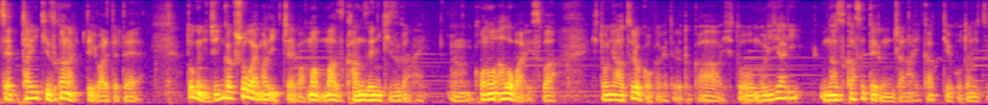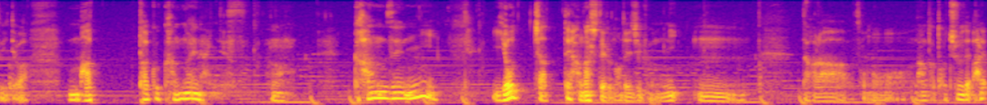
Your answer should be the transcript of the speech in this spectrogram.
絶対に気づかないって言われてて特に人格障害までいっちゃえば、まあ、まず完全に気づかない。うん、このアドバイスは人に圧力をかけてるとか人を無理やりうなずかせてるんじゃないかっていうことについては全く考えないんです。うん、完全に酔っちゃって話してるので自分に。うん、だからそのなんか途中であれ？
